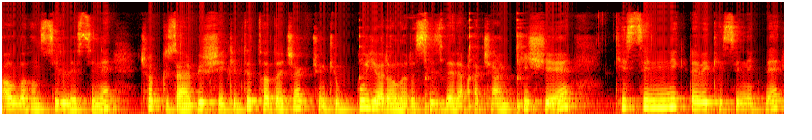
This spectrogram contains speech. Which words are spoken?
Allah'ın sillesini çok güzel bir şekilde tadacak. Çünkü bu yaraları sizlere açan kişi kesinlikle ve kesinlikle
